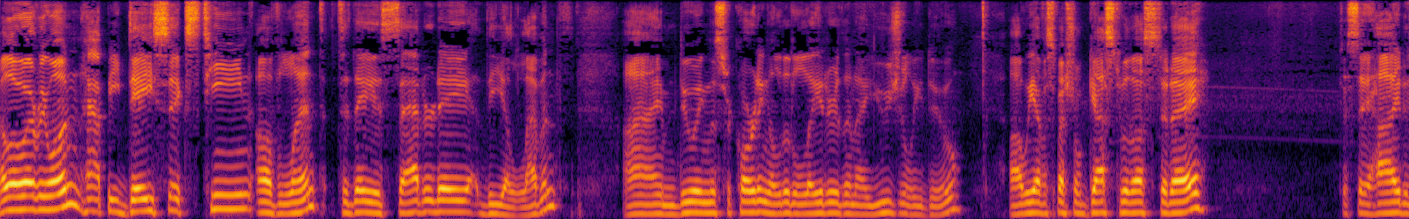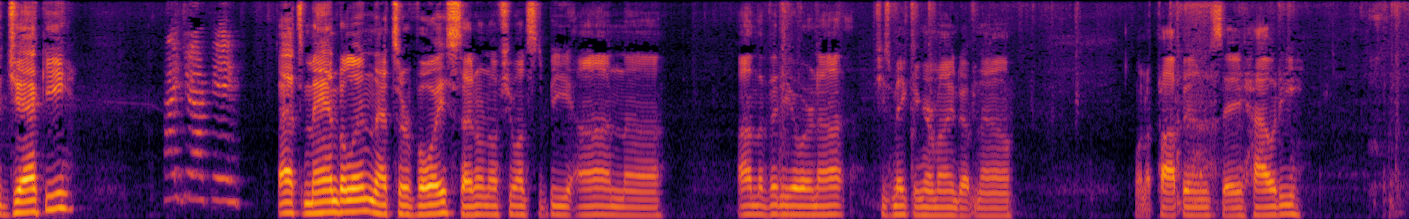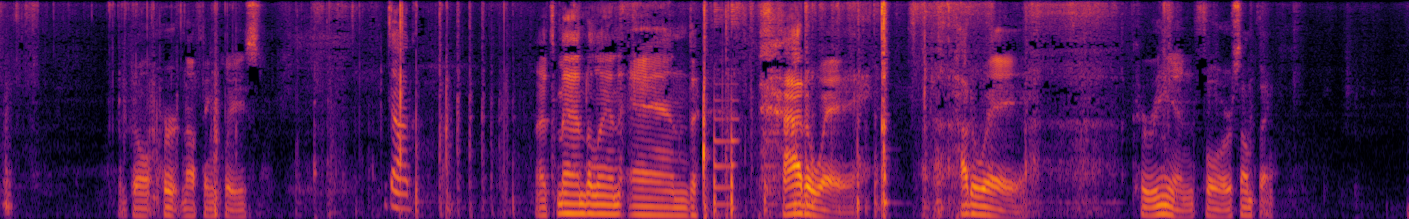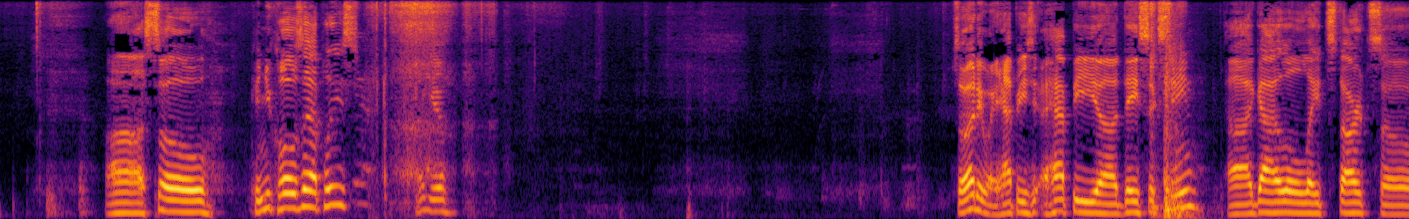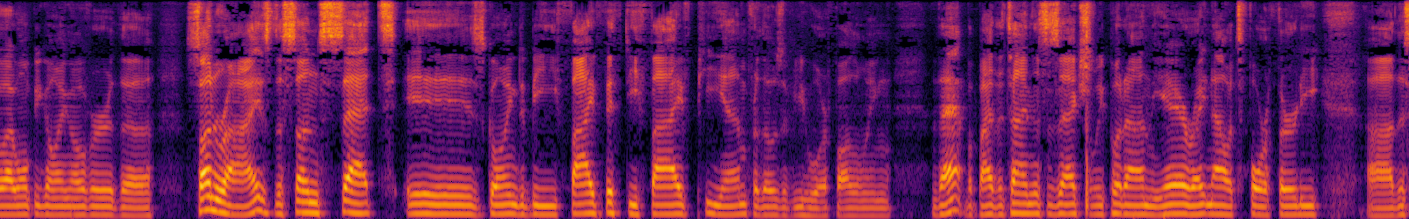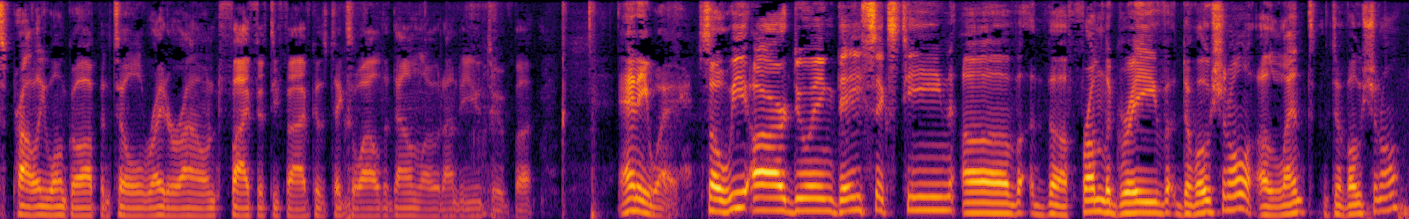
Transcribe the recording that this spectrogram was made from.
Hello, everyone. Happy day 16 of Lent. Today is Saturday, the 11th. I'm doing this recording a little later than I usually do. Uh, we have a special guest with us today to say hi to Jackie. Hi, Jackie. That's Mandolin. That's her voice. I don't know if she wants to be on uh, on the video or not. She's making her mind up now. Want to pop in and say howdy? Don't hurt nothing, please. Dog. That's Mandolin and Padaway. Padaway. Korean for something. Uh, so, can you close that, please? Yeah. Thank you. So anyway, happy happy uh, day 16. Uh, I got a little late start, so I won't be going over the sunrise. The sunset is going to be 5:55 p.m. for those of you who are following that. But by the time this is actually put on the air, right now it's 4:30. Uh, this probably won't go up until right around 5:55 because it takes a while to download onto YouTube. But Anyway, so we are doing day 16 of the From the Grave devotional, a Lent devotional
